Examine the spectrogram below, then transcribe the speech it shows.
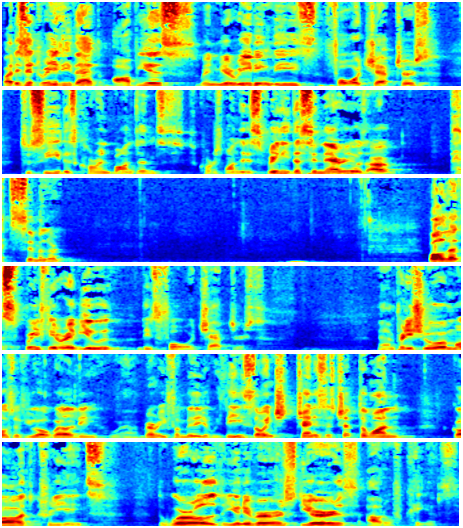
But is it really that obvious when we are reading these four chapters to see this correspondence? Correspondence is really the scenarios are that similar? Well, let's briefly review these four chapters. I'm pretty sure most of you are well, uh, very familiar with these. So, in Genesis chapter 1, God creates the world, the universe, the earth out of chaos.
